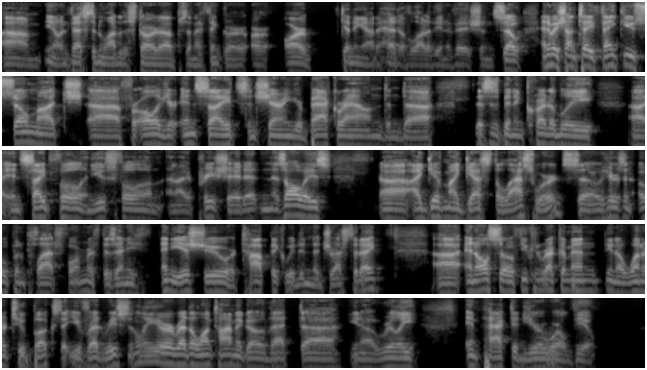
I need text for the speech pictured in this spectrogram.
um, you know, invested in a lot of the startups, and I think are are are getting out ahead of a lot of the innovation. So, anyway, Shantae, thank you so much uh, for all of your insights and sharing your background. And uh, this has been incredibly uh, insightful and useful, and, and, I appreciate it. And as always, uh, I give my guests the last word. So here's an open platform. If there's any any issue or topic we didn't address today, uh, and also, if you can recommend, you know, one or two books that you've read recently or read a long time ago that uh, you know really impacted your worldview.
